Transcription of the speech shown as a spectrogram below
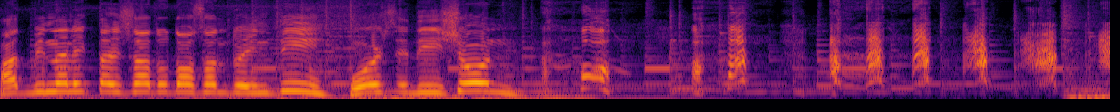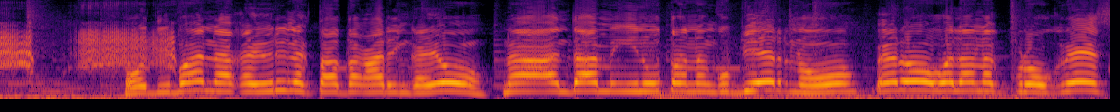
at binalik tayo sa 2020, worst edition. O di ba na kayo rin nagtataka rin kayo na ang daming inutang ng gobyerno pero walang nag-progress.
